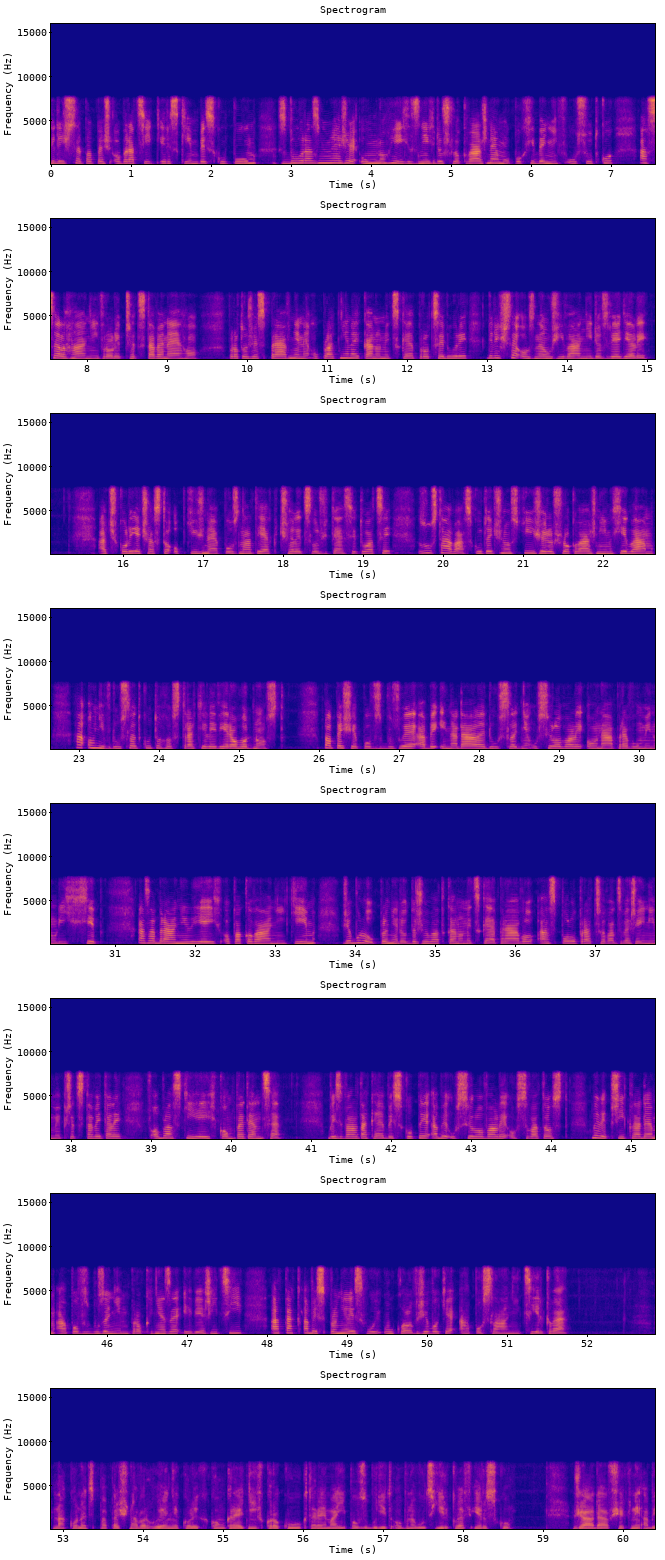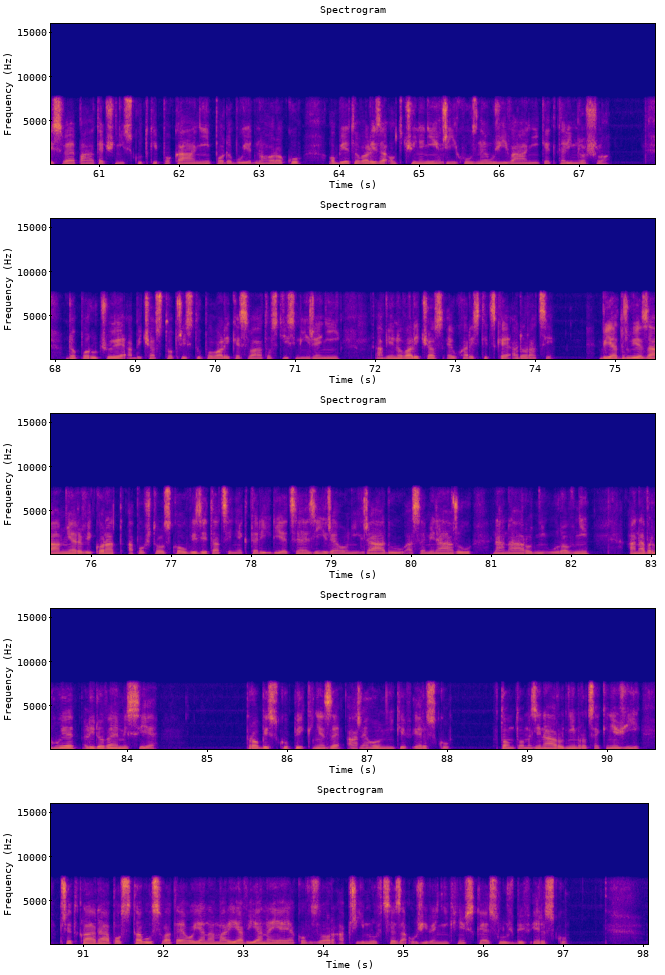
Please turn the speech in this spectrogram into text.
Když se papež obrací k irským biskupům, zdůrazňuje, že u mnohých z nich došlo k vážnému pochybení v úsudku a selhání v roli představeného, protože správně neuplatnili kanonické procedury, když se o zneužívání dozvěděli. Ačkoliv je často obtížné poznat, jak čelit složité situaci, zůstává skutečností, že došlo k vážným chybám a oni v důsledku toho ztratili věrohodnost. Papež je povzbuzuje, aby i nadále důsledně usilovali o nápravu minulých chyb a zabránili jejich opakování tím, že budou plně dodržovat kanonické právo a spolupracovat s veřejnými představiteli v oblasti jejich kompetence. Vyzval také biskupy, aby usilovali o svatost, byli příkladem a povzbuzením pro kněze i věřící a tak, aby splnili svůj úkol v životě a poslání církve. Nakonec papež navrhuje několik konkrétních kroků, které mají povzbudit obnovu církve v Irsku. Žádá všechny, aby své páteční skutky pokání po dobu jednoho roku obětovali za odčinění hříchů zneužívání, ke kterým došlo. Doporučuje, aby často přistupovali ke svátosti smíření a věnovali čas eucharistické adoraci. Vyjadřuje záměr vykonat apoštolskou vizitaci některých diecézí, řeholních řádů a seminářů na národní úrovni a navrhuje lidové misie pro biskupy, kněze a řeholníky v Irsku. V tomto mezinárodním roce kněží předkládá postavu svatého Jana Maria Vianeje jako vzor a přímluvce za oživení kněžské služby v Irsku.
